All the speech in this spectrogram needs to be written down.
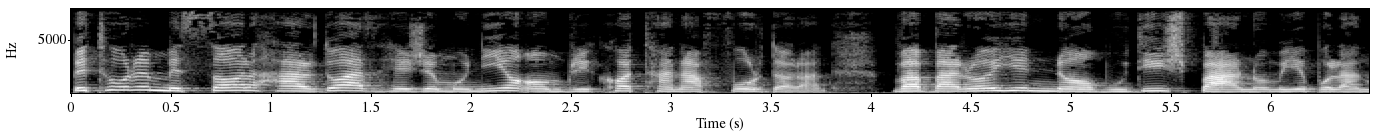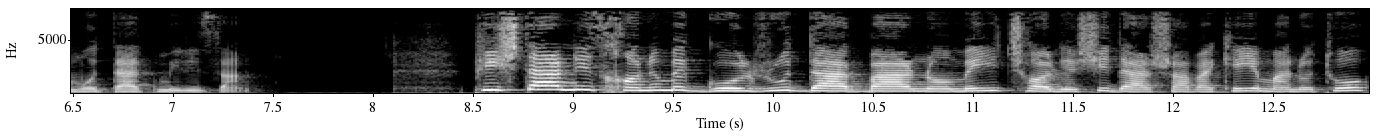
به طور مثال هر دو از هژمونی آمریکا تنفر دارند و برای نابودیش برنامه بلند مدت میریزن پیشتر نیز خانم گلرو در برنامه چالشی در شبکه منوتو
